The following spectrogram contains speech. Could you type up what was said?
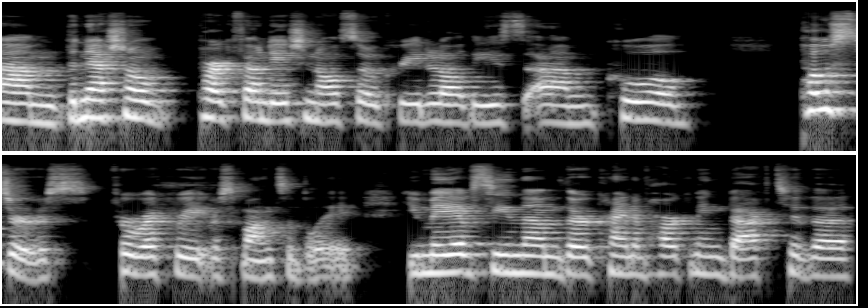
Um, the National Park Foundation also created all these um, cool posters for Recreate Responsibly. You may have seen them. They're kind of harkening back to the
